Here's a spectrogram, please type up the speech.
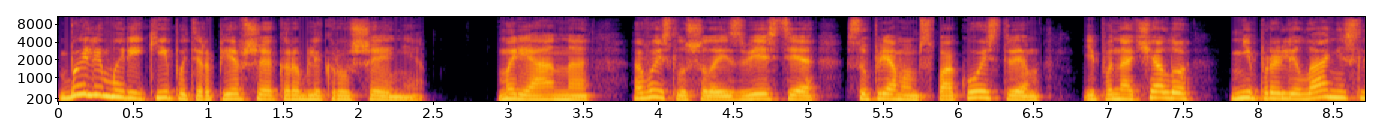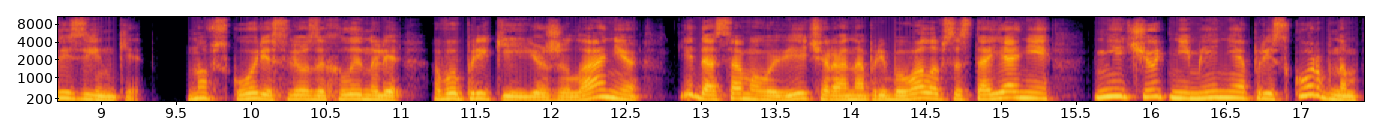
были моряки, потерпевшие кораблекрушение. Марианна выслушала известие с упрямым спокойствием и поначалу не пролила ни слезинки, но вскоре слезы хлынули вопреки ее желанию, и до самого вечера она пребывала в состоянии ничуть не менее прискорбном,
